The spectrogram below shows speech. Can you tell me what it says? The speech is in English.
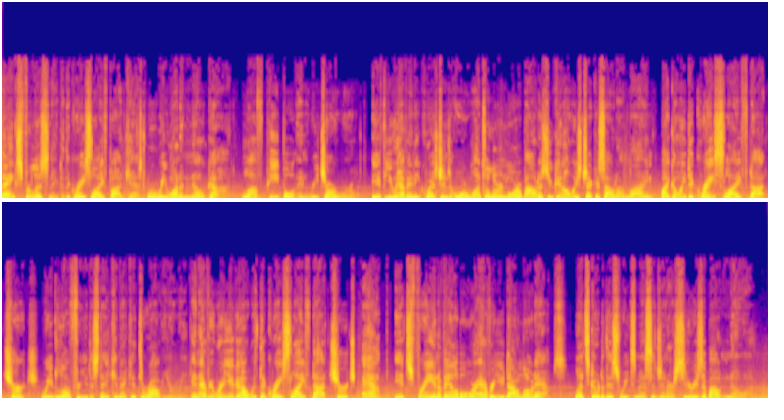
Thanks for listening to the GraceLife Podcast, where we want to know God, love people, and reach our world. If you have any questions or want to learn more about us, you can always check us out online by going to gracelife.church. We'd love for you to stay connected throughout your week and everywhere you go with the gracelife.church app. It's free and available wherever you download apps. Let's go to this week's message in our series about Noah.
